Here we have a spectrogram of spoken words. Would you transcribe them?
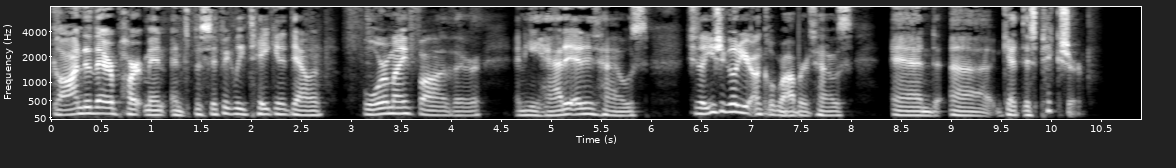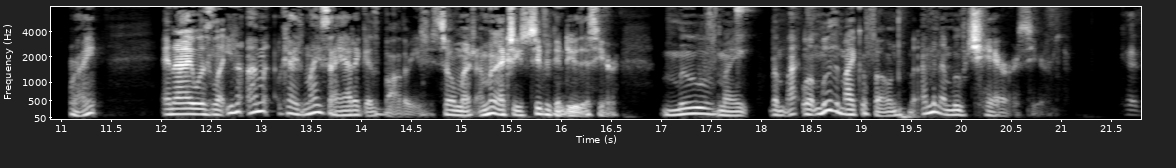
gone to their apartment and specifically taken it down for my father, and he had it at his house. She's like, you should go to your Uncle Robert's house and uh, get this picture, right? And I was like, you know, I'm guys, my sciatica is bothering me so much. I'm gonna actually see if we can do this here. Move my the well, move the microphone, but I'm gonna move chairs here. Because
